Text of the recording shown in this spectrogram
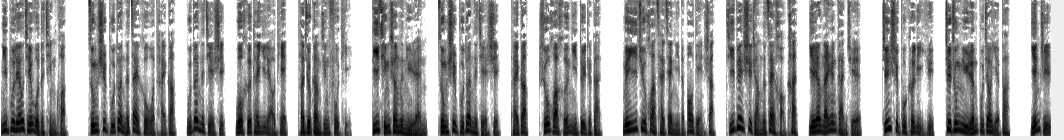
你不了解我的情况。”总是不断的在和我抬杠，不断的解释。我和他一聊天，他就杠精附体。低情商的女人总是不断的解释、抬杠，说话和你对着干，每一句话踩在你的爆点上，即便是长得再好看，也让男人感觉。真是不可理喻，这种女人不交也罢。颜值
